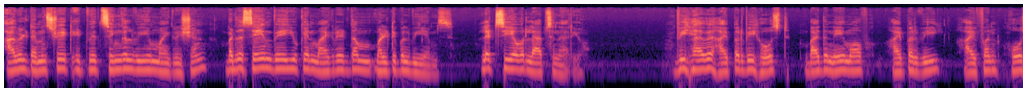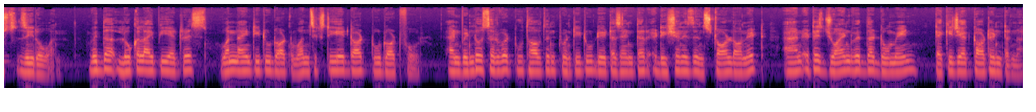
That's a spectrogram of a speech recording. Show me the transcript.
I will demonstrate it with single VM migration, but the same way you can migrate the multiple VMs. Let's see our lab scenario. We have a Hyper-V host by the name of Hyper-V-host01 with the local IP address 192.168.2.4 and Windows Server 2022 Data Center Edition is installed on it and it is joined with the domain techijack.internal.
